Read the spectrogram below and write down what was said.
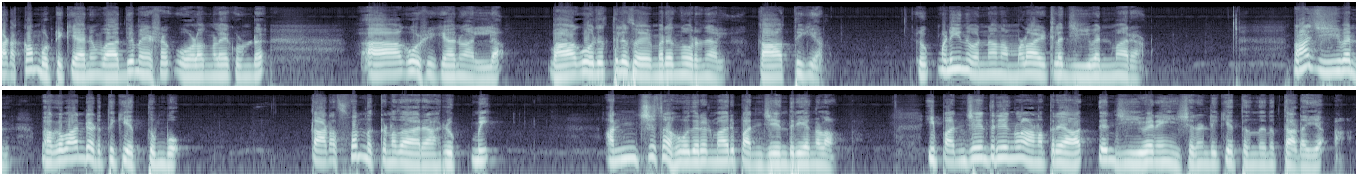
പടക്കം പൊട്ടിക്കാനും വാദ്യമേഷ കോളങ്ങളെ കൊണ്ട് ആഘോഷിക്കാനും അല്ല. ഭാഗവതത്തിലെ സ്വയംവരം എന്ന് പറഞ്ഞാൽ താത്വികയാണ്. രുക്മിണി എന്ന് പറഞ്ഞാൽ നമ്മളായിട്ടുള്ള ജീവന്മാരാണ്. അപ്പം ആ ജീവൻ ഭഗവാന്റെ അടുത്തേക്ക് എത്തുമ്പോൾ തടസ്സം നിൽക്കുന്നത് ആരാ? രുക്മി. അഞ്ച് സഹോദരന്മാർ പഞ്ചേന്ദ്രിയങ്ങളാണ്. ഈ പഞ്ചേന്ദ്രിയങ്ങളാണ് അത്ര ആദ്യം ജീവനെ ഈശ്വരനിലേക്ക് എത്തുന്നതിന് തടയുക.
